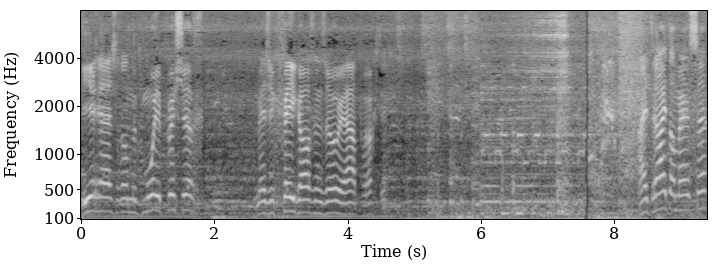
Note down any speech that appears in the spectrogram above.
hier uh, staat dan de mooie pusher met zijn veegas en zo. Ja, prachtig. Hij draait al mensen.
